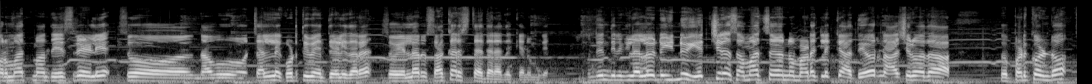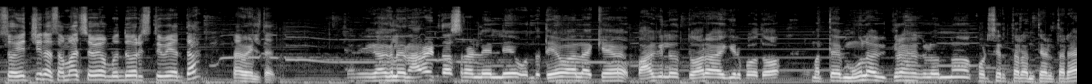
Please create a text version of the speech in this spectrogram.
ಪರಮಾತ್ಮ ಅಂತ ಹೆಸರು ಹೇಳಿ ಸೊ ನಾವು ಚಾಲನೆ ಕೊಡ್ತೀವಿ ಅಂತ ಹೇಳಿದ್ದಾರೆ. ಸೊ ಎಲ್ಲರೂ ಸಹಕರಿಸ್ತಾ ಇದ್ದಾರೆ ಅದಕ್ಕೆ ನಮಗೆ. ಮುಂದಿನ ದಿನಗಳಲ್ಲೂ ಇನ್ನೂ ಹೆಚ್ಚಿನ ಸಮಾಜ ಸೇವೆಯನ್ನು ಮಾಡಲಿಕ್ಕೆ ಆ ದೇವ್ರನ್ನ ಆಶೀರ್ವಾದ ಪಡ್ಕೊಂಡು ಸೊ ಹೆಚ್ಚಿನ ಸಮಾಜ ಸೇವೆ ಮುಂದುವರಿಸ್ತೀವಿ ಅಂತ ನಾವು ಹೇಳ್ತಾ ಇದ್ದೀವಿ ಈಗಾಗಲೇ ನಾರಾಯಣ ದಾಸರಹಳ್ಳಿಯಲ್ಲಿ ಒಂದು ದೇವಾಲಯಕ್ಕೆ ಬಾಗಿಲು ದ್ವಾರ ಆಗಿರ್ಬೋದು ಮತ್ತೆ ಮೂಲ ವಿಗ್ರಹಗಳನ್ನು ಕೊಡ್ಸಿರ್ತಾರೆ ಅಂತ ಹೇಳ್ತಾರೆ.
